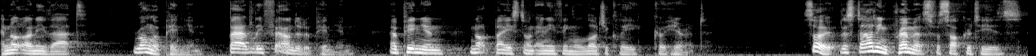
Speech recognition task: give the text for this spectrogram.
And not only that, wrong opinion, badly founded opinion, opinion not based on anything logically coherent. So, the starting premise for Socrates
